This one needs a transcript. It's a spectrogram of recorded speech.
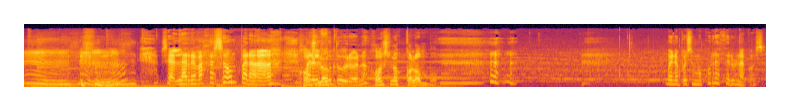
O sea, las rebajas son para, para el futuro, ¿no? Hoslock Colombo. Bueno, pues se me ocurre hacer una cosa.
